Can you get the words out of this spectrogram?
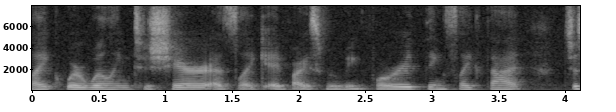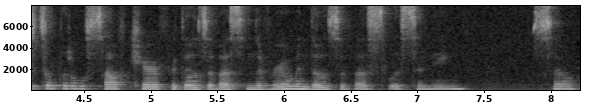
like we're willing to share as like advice moving forward, things like that. Just a little self care for those of us in the room and those of us listening. So,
